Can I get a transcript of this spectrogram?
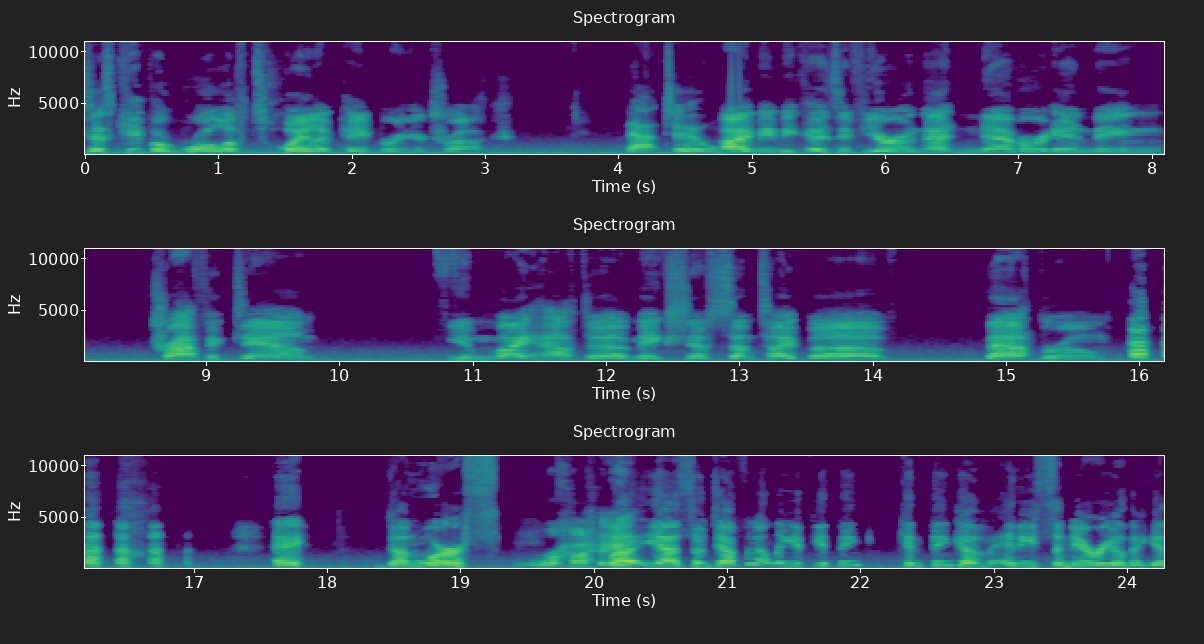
just keep a roll of toilet paper in your truck That too. I mean, because if you're in that never ending traffic jam, you might have to makeshift some type of bathroom. hey, done worse. Right. But yeah, so definitely if you think can think of any scenario that you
